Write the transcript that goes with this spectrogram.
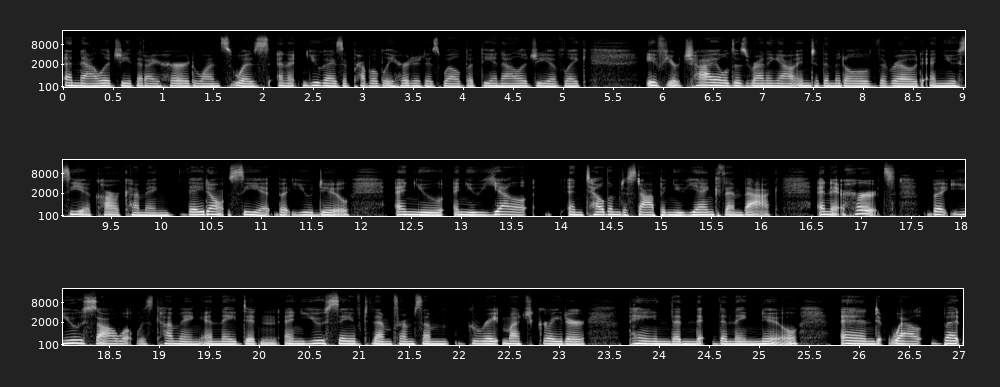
analogy that I heard once was, and you guys have probably heard it as well, but the analogy of like if your child is running out into the middle of the road and you see a car coming, they don't see it, but you do. And you and you yell and tell them to stop and you yank them back and it hurts, but you saw what was coming and they didn't and you saved them from some great much greater pain than than they knew. And well, but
